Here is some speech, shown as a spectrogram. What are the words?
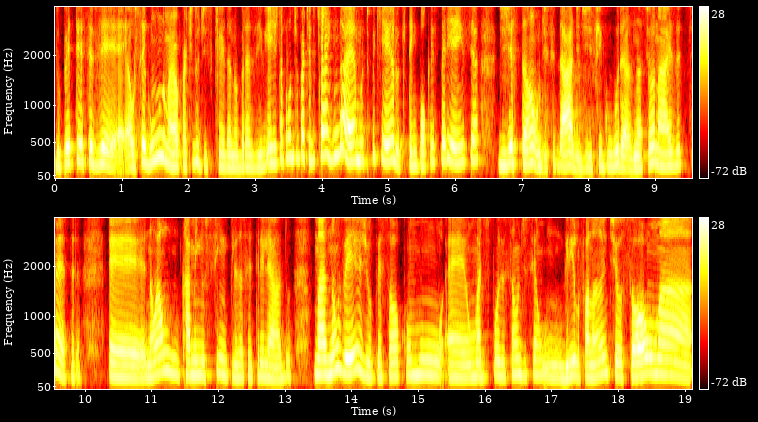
do PT, você vê, é o segundo maior partido de esquerda no Brasil. E a gente está falando de um partido que ainda é muito pequeno, que tem pouca experiência de gestão, de cidade, de figuras nacionais, etc. É, não é um caminho simples a ser trilhado, mas não vejo o pessoal como é, uma disposição de ser um grilo falante ou só uma,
